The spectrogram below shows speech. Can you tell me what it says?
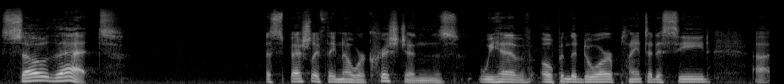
so that especially if they know we're Christians, we have opened the door, planted a seed, uh,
